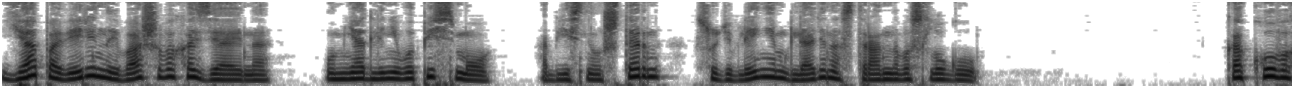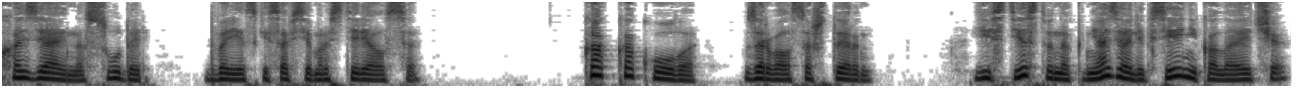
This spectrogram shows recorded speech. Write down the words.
«Я поверенный вашего хозяина. У меня для него письмо», — объяснил Штерн, с удивлением глядя на странного слугу. «Какого хозяина, сударь?» Дворецкий совсем растерялся. Как какого? взорвался Штерн. Естественно, князя Алексея Николаевича.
